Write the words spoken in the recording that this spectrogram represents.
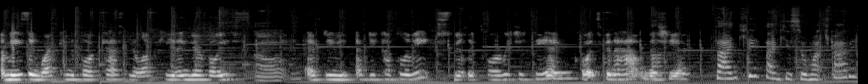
amazing work in the podcast. We love hearing your voice oh. every every couple of weeks. We look forward to seeing what's going to happen this year. Thank you, thank you so much, Mhairi.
